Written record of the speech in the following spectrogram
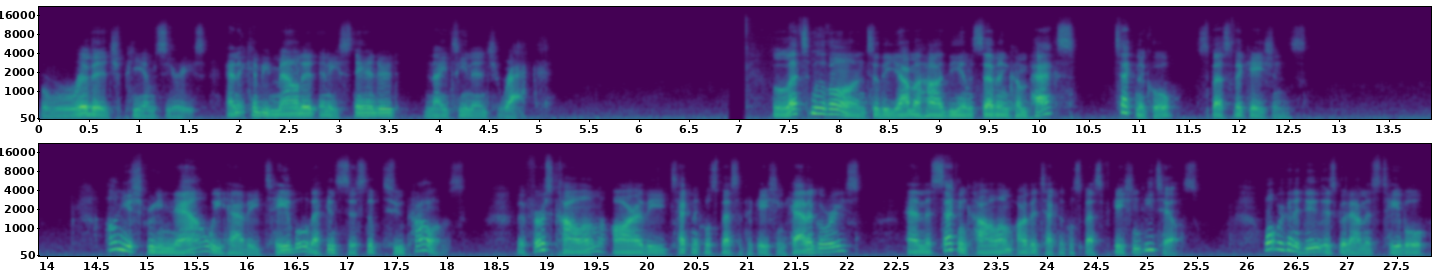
Rivage PM series, and it can be mounted in a standard 19-inch rack. Let's move on to the Yamaha DM7 Compact's technical specifications. On your screen now, we have a table that consists of two columns. The first column are the technical specification categories, and the second column are the technical specification details. What we're going to do is go down this table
